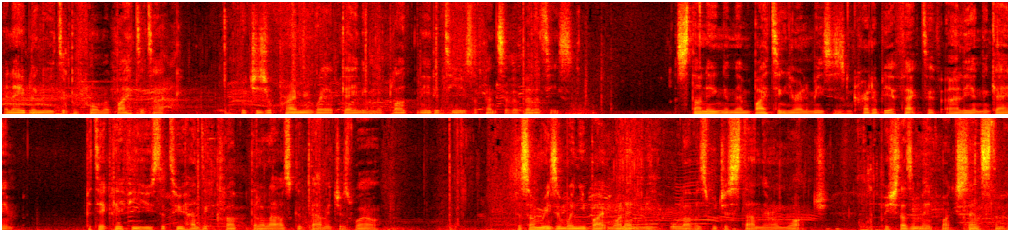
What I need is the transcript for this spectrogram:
enabling you to perform a bite attack, which is your primary way of gaining the blood needed to use offensive abilities. Stunning and then biting your enemies is incredibly effective early in the game, particularly if you use the two-handed club that allows good damage as well. For some reason when you bite one enemy, all others will just stand there and watch, which doesn't make much sense to me.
